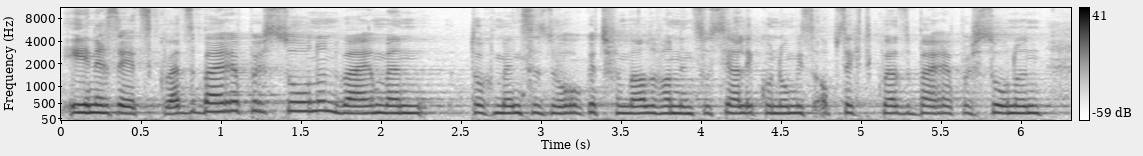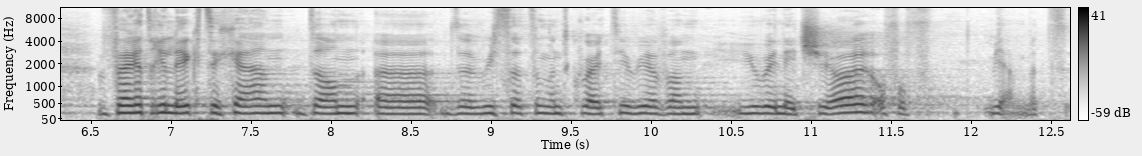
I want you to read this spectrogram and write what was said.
Enerzijds kwetsbare personen, waar men toch minstens door ook het vermelden van in sociaal-economisch opzicht kwetsbare personen verder lijkt te gaan dan uh, de resettlement criteria van UNHCR of, of ja, met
